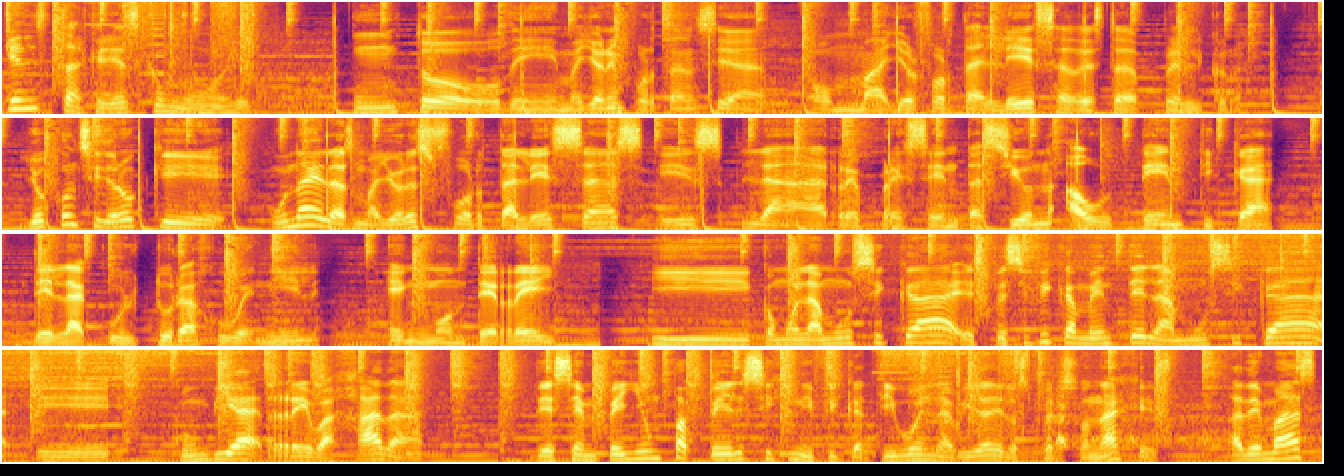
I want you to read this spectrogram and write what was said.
¿Qué destacarías como el punto de mayor importancia o mayor fortaleza de esta película? Yo considero que una de las mayores fortalezas es la representación auténtica de la cultura juvenil en Monterrey. Y como la música, específicamente la música eh, cumbia rebajada, desempeña un papel significativo en la vida de los personajes. Además,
